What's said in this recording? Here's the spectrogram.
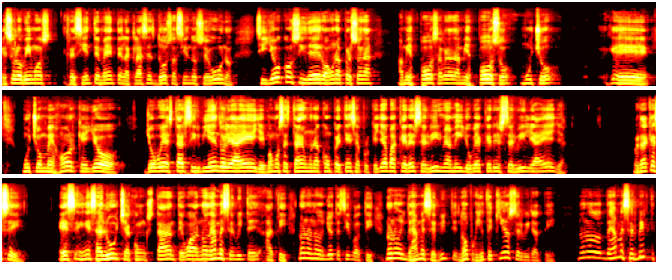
Eso lo vimos recientemente en la clase 2 haciéndose uno. Si yo considero a una persona, a mi esposa, ¿verdad? a mi esposo, mucho, eh, mucho mejor que yo, yo voy a estar sirviéndole a ella y vamos a estar en una competencia porque ella va a querer servirme a mí, yo voy a querer servirle a ella. ¿Verdad que sí? Es en esa lucha constante, wow, no, déjame servirte a ti. No, no, no, yo te sirvo a ti. No, no, déjame servirte. No, porque yo te quiero servir a ti. No, no, déjame servirte.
